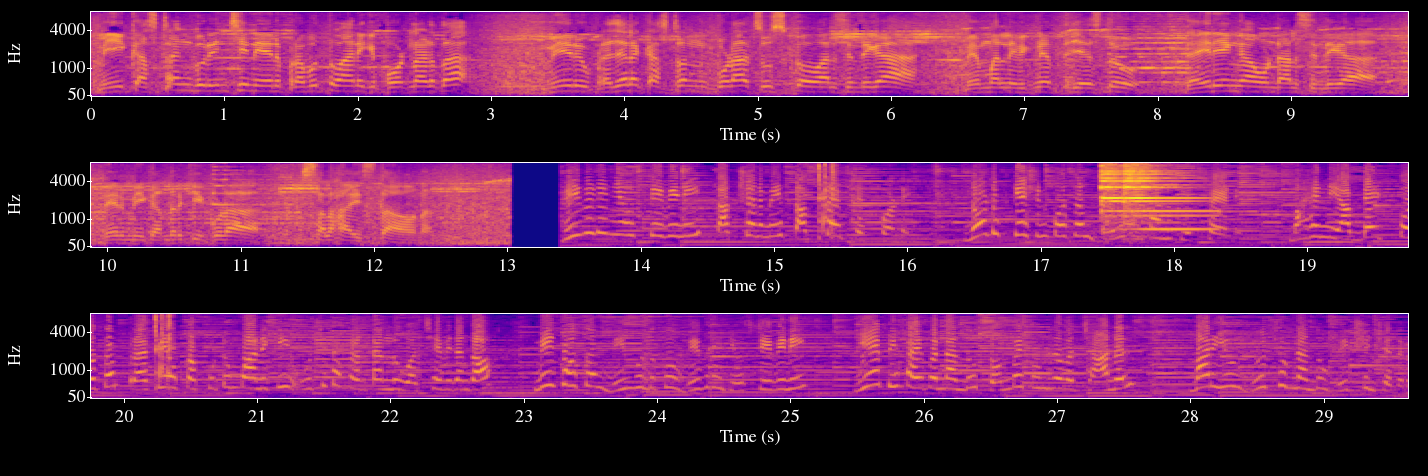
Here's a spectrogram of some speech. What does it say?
మీ కష్టం గురించి నేను ప్రభుత్వానికి పోట్లాడతా. మీరు ప్రజల కష్టం కూడా చూసుకోవాల్సిందిగా మిమ్మల్ని విజ్ఞప్తి చేస్తూ ధైర్యంగా ఉండాల్సిందిగా నేను మీకు అందరికీ కూడా సలహా ఇస్తా ఉన్నాను న్యూస్ టీవీని తక్షణమే సబ్స్క్రైబ్ చేసుకోండి. నోటిఫికేషన్ కోసం బెల్ క్లిక్ చేయండి. అప్డేట్స్ కోసం ప్రతి ఒక్క కుటుంబానికి ఉచిత ప్రకటనలు వచ్చే విధంగా మీకోసం మీ ముందుకు వివిడి న్యూస్ టీవీని ఏపీ ఫైబర్ నందు తొంభై తొమ్మిదవ ఛానల్ మరియు యూట్యూబ్ నందు వీక్షించెదరు.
